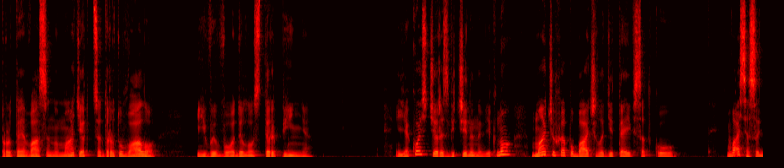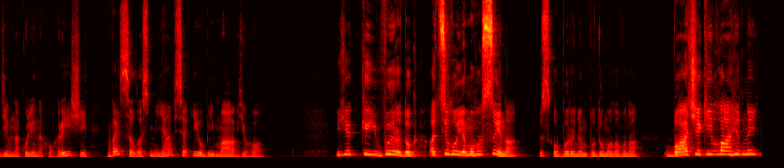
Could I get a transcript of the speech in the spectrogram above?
Проте Васину матір це дратувало і виводило з терпіння. Якось через відчинене вікно мачуха побачила дітей в садку. Вася сидів на колінах у Гриші, весело сміявся і обіймав його. Який виродок, а мого сина, з обуренням подумала вона. Бач, який лагідний.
